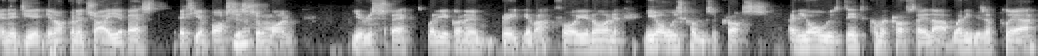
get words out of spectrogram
an idiot, you're not going to try your best. If your boss is someone you respect, well, you're going to break your back for, you know. And he always comes across, and he always did come across like that when he was a player.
